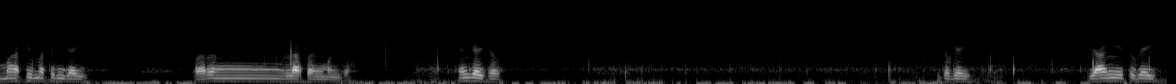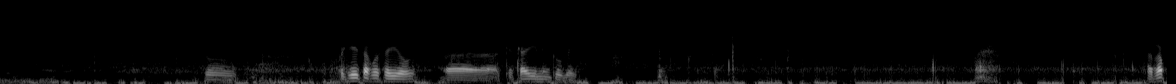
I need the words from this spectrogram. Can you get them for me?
masim-masim guys. Parang lasang mangga. Ayan guys oh. Ito guys. Piyangi ito guys. So, pakita ko sa iyo, ah, kakainin ko guys. Ah, sarap.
